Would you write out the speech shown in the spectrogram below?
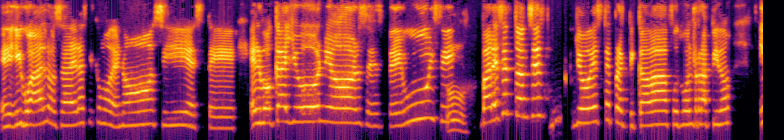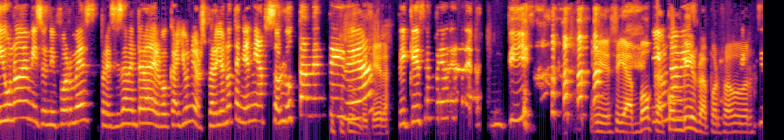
eh, igual, o sea, era así como de, no, sí, este, el Boca Juniors, este, uy, sí. Para ese entonces yo, este, practicaba fútbol rápido y uno de mis uniformes precisamente era del Boca Juniors, pero yo no tenía ni absolutamente idea de, que ese pedo era de Argentina. Y decía, Boca con birra, por favor. Sí,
